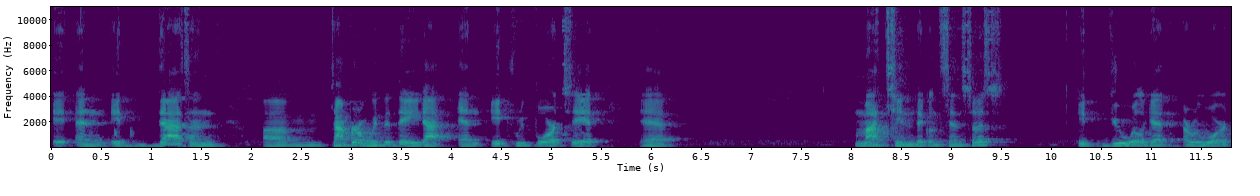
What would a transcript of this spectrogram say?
it, and it doesn't um, tamper with the data and it reports it uh, matching the consensus, it you will get a reward.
